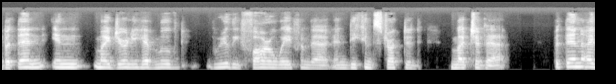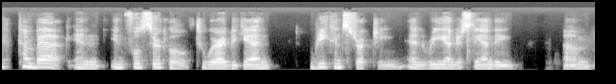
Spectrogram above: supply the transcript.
but then in my journey have moved really far away from that and deconstructed much of that. But then i've come back and in full circle to where i began reconstructing and re-understanding um,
